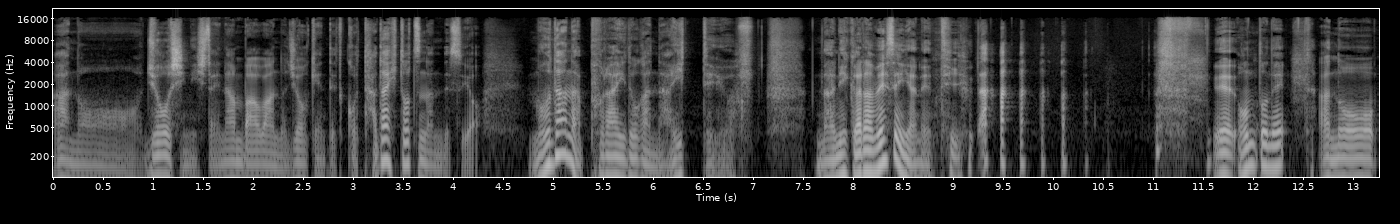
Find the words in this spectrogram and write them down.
あのー、上司にしたいナンバーワンの条件って、これただ一つなんですよ。無駄なプライドがないっていう。何から目線やねんっていう。え、ほんとね、あのー、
